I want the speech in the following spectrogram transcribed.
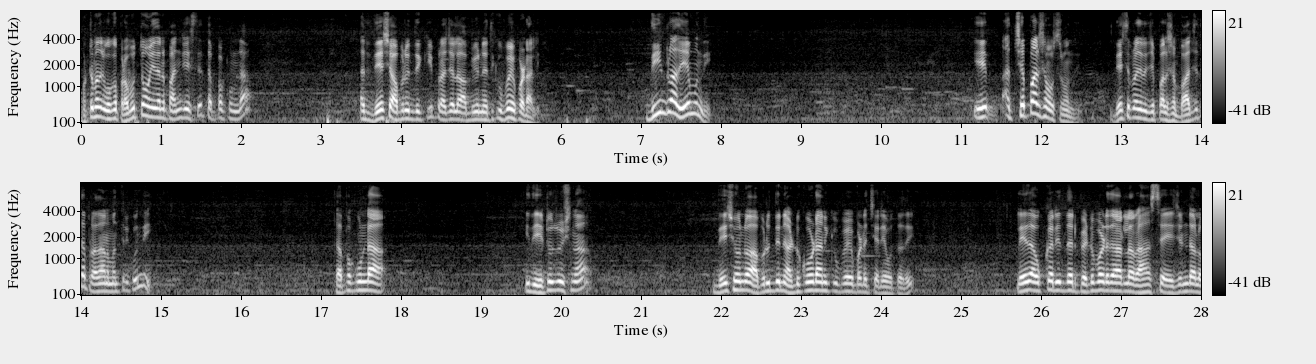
మొట్టమొదటి ఒక ప్రభుత్వం ఏదైనా పని చేస్తే తప్పకుండా అది దేశ అభివృద్ధికి ప్రజల అభ్యున్నతికి ఉపయోగపడాలి. దీంట్లో అది ఏముంది? ఏ అది చెప్పాల్సిన అవసరం ఉంది. దేశ ప్రజలకు చెప్పాల్సిన బాధ్యత ప్రధానమంత్రికి ఉంది. తప్పకుండా ఇది ఎటు చూసినా దేశంలో అభివృద్ధిని అడ్డుకోవడానికి ఉపయోగపడే చర్య అవుతుంది. లేదా ఒక్కరిద్దరు పెట్టుబడిదారుల రహస్య ఎజెండాలో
